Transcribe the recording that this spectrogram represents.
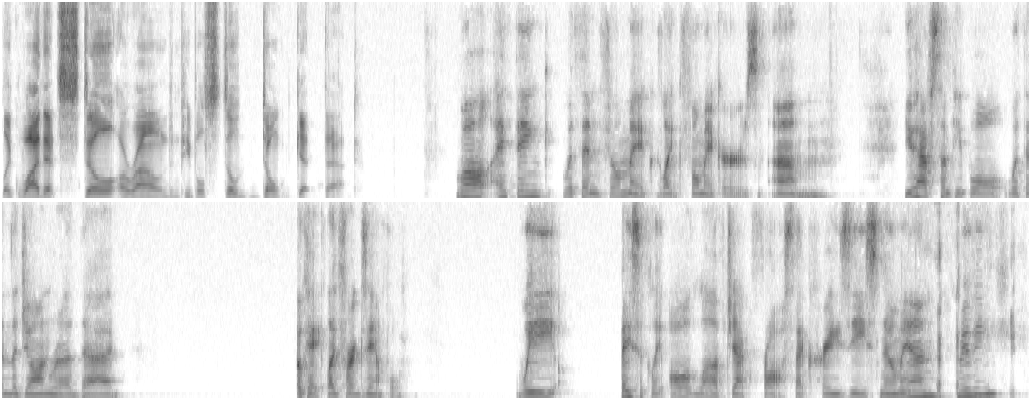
like why that's still around and people still don't get that. Well i think within filmmaker like filmmakers um you have some people within the genre that okay like for example we basically all love Jack Frost, that crazy snowman movie.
